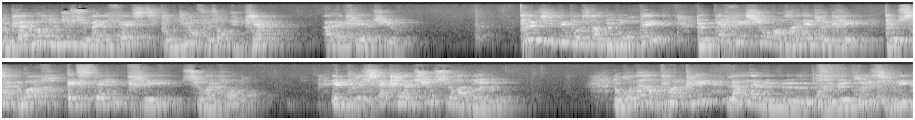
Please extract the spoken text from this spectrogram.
Donc la gloire de Dieu se manifeste pour Dieu en faisant du bien à la créature. Plus il déposera de bonté, de perfection dans un être créé, plus sa gloire externe créée sera grande. Et plus la créature sera bonne. Donc on a un point clé, là on a le, le, si vous voulez,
